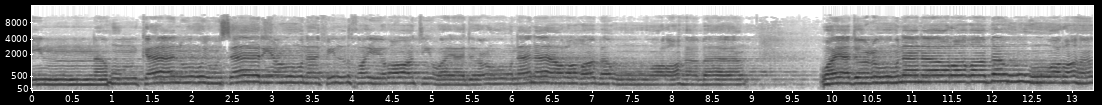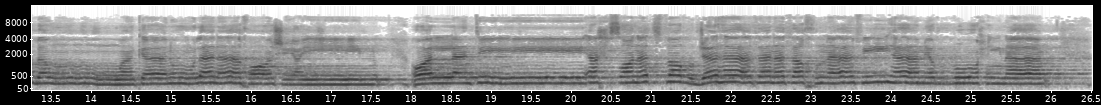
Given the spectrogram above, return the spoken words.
إنهم كانوا يسارعون في الخيرات ويدعوننا رغبا ورهبا. ويدعوننا رغبا ورهبا وكانوا لنا خاشعين. والتي أحصنت فرجها فنفخنا فيها من روحنا.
